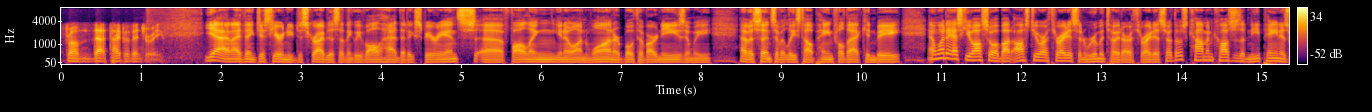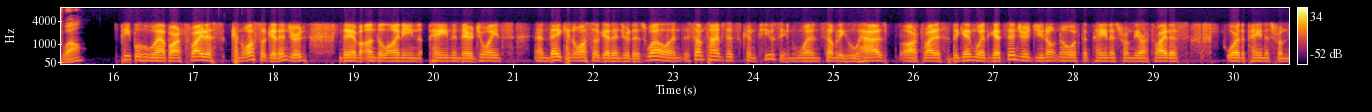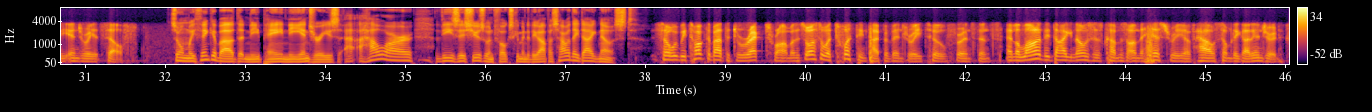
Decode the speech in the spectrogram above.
from that type of injury. Yeah, and I think just hearing you describe this, I think we've all had that experience, uh, falling, you know, on one or both of our knees, and we have a sense of at least how painful that can be. And I want to ask you also about osteoarthritis and rheumatoid arthritis. Are those common causes of knee pain as well? People who have arthritis can also get injured. They have underlying pain in their joints, and they can also get injured as well. And sometimes it's confusing when somebody who has arthritis to begin with gets injured. You don't know if the pain is from the arthritis or the pain is from the injury itself. So, when we think about the knee pain, knee injuries, how are these issues when folks come into the office? How are they diagnosed? So we talked about the direct trauma. There's also a twisting type of injury too, for instance, and a lot of the diagnosis comes on the history of how somebody got injured.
